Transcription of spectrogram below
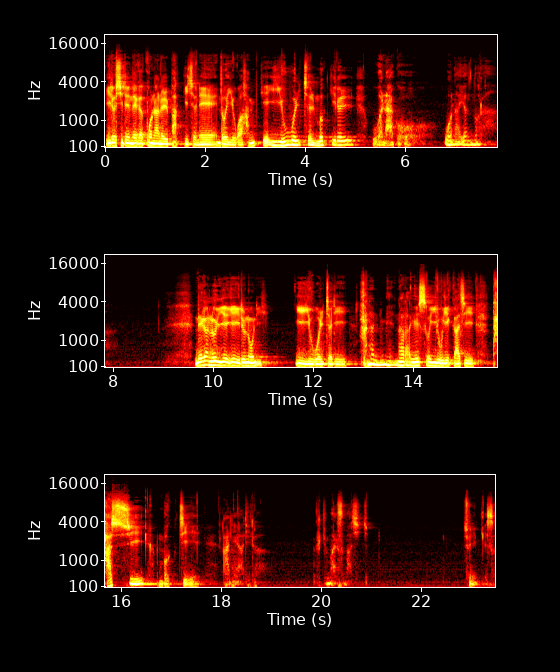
이러시되 내가 고난을 받기 전에 너희와 함께 이 유월절 먹기를 원하고 원하였노라. 내가 너희에게 이르노니 이 유월절이 하나님의 나라에서 이루기까지 다시 먹지 아니하리라. 그렇게 말씀하시죠. 주님께서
